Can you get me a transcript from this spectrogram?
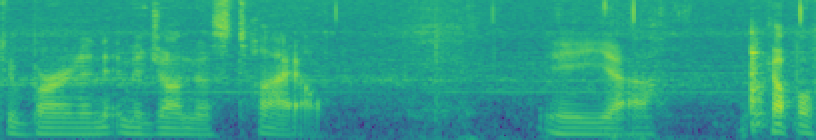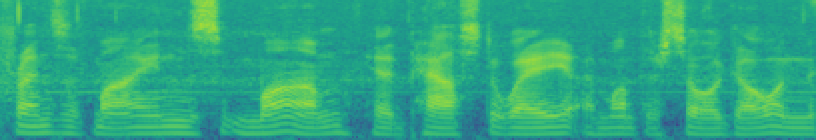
to burn an image on this tile. A uh, a couple friends of mine's mom had passed away a month or so ago and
